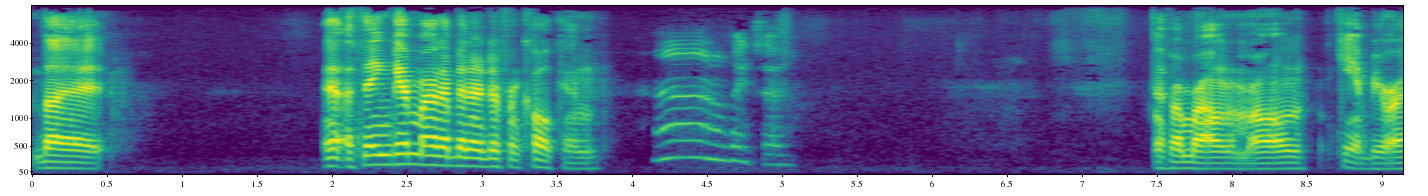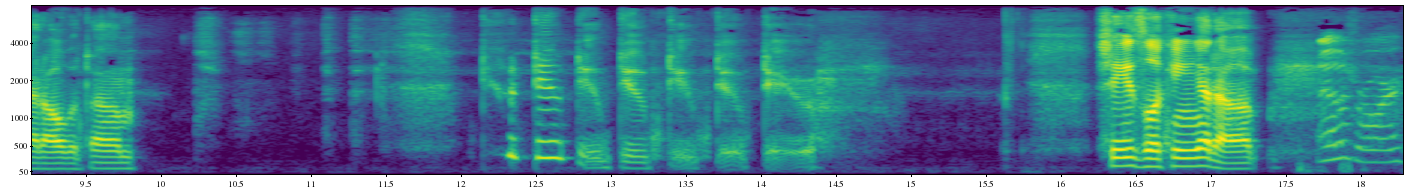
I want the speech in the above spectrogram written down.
But I think it might have been a different Culkin. Uh, I don't think so. If I'm wrong, I'm wrong. Can't be right all the time. Do do do do do do do. She's looking it up. It was Rory.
